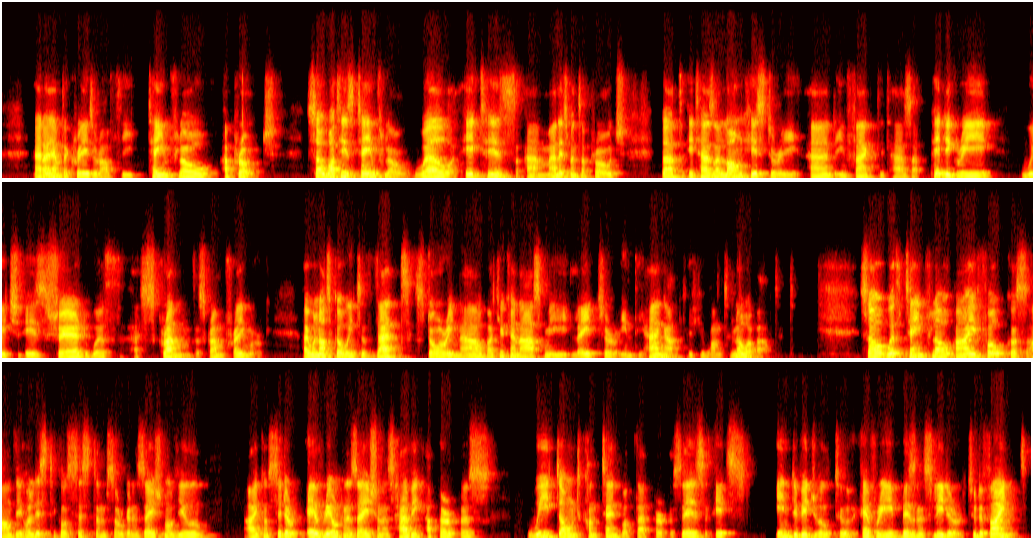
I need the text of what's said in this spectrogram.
And I am the creator of the Tameflow approach. So what is Tameflow? Well, it is a management approach, but it has a long history. And in fact, it has a pedigree which is shared with uh, Scrum, the Scrum framework. I will not go into that story now, but you can ask me later in the Hangout if you want to know about it. So with Tameflow, I focus on the holistical systems organizational view. I consider every organization as having a purpose. We don't contend what that purpose is. It's individual to every business leader to define it.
